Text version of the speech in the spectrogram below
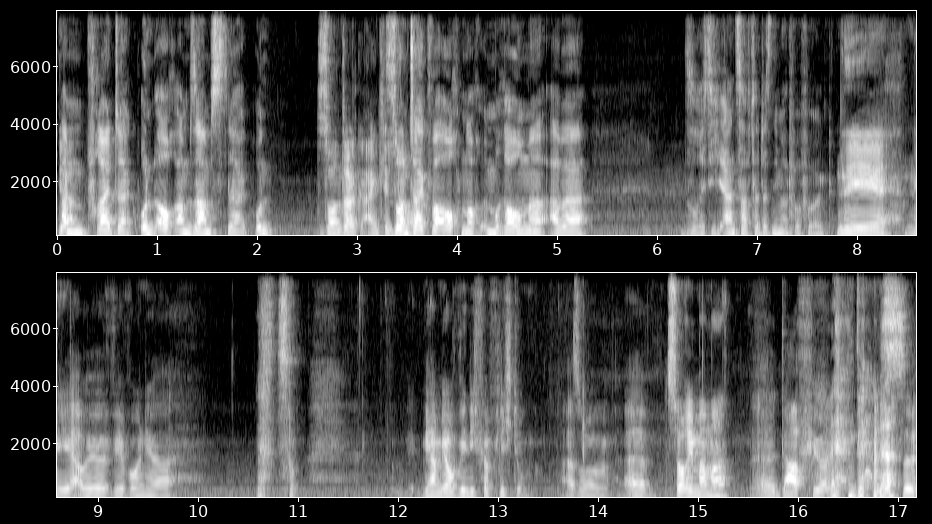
Ja. Am Freitag und auch am Samstag. Und Sonntag eigentlich. Sonntag war auch noch im Raume, aber so richtig ernsthaft hat das niemand verfolgt. Nee, nee, aber wir, wir wollen ja. So, wir haben ja auch wenig Verpflichtungen. Also, äh, sorry Mama äh, dafür. Das, äh,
